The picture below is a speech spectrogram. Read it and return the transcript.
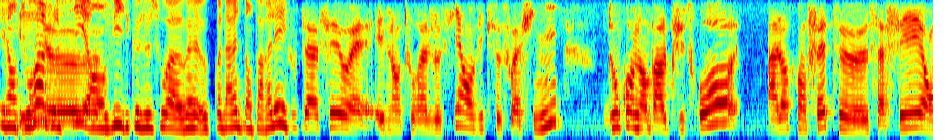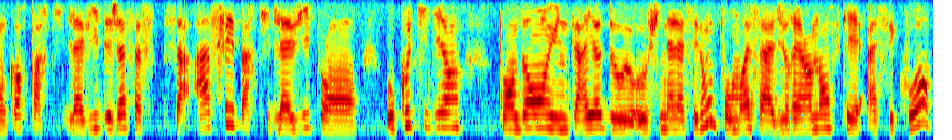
Et l'entourage euh, aussi a envie que ce soit qu'on arrête d'en parler. Tout à fait, ouais. Et l'entourage aussi a envie que ce soit fini. Donc on n'en parle plus trop, alors qu'en fait, euh, ça fait encore partie de la vie. Déjà, ça, ça a fait partie de la vie pendant, au quotidien pendant une période au, au final assez longue. Pour moi, ça a duré un an, ce qui est assez court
